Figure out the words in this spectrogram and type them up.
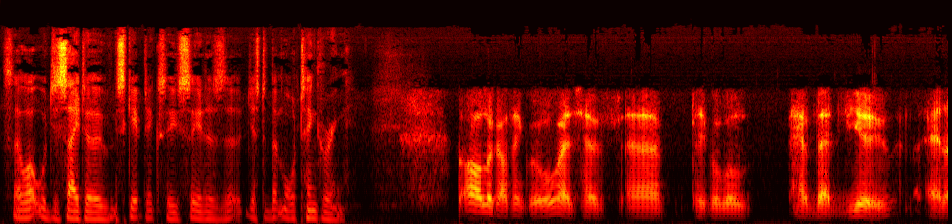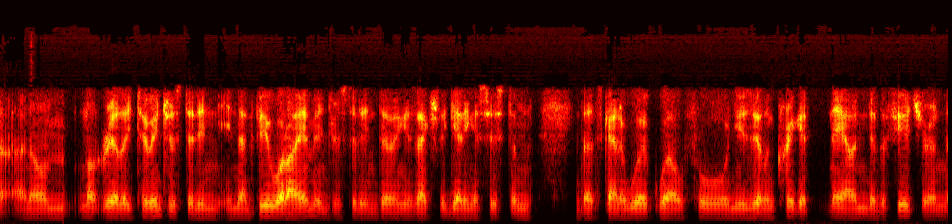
So, what would you say to sceptics who see it as uh, just a bit more tinkering? Oh, look, I think we'll always have uh, people will have that view, and, and I'm not really too interested in, in that view. What I am interested in doing is actually getting a system that's going to work well for New Zealand cricket now and into the future, and,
